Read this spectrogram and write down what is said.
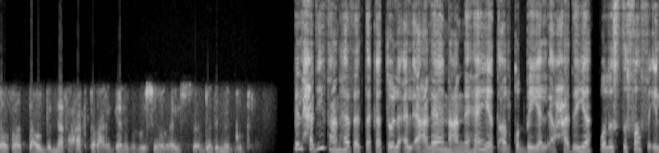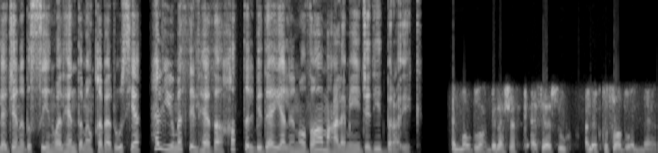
سوف تعود بالنفع أكثر على الجانب الروسي والرئيس فلاديمير بوتين بالحديث عن هذا التكتل الإعلان عن نهاية القطبية الأحادية والاصطفاف إلى جانب الصين والهند من قبل روسيا هل يمثل هذا خط البداية لنظام عالمي جديد برأيك؟ الموضوع بلا شك أساسه الاقتصاد والمال.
